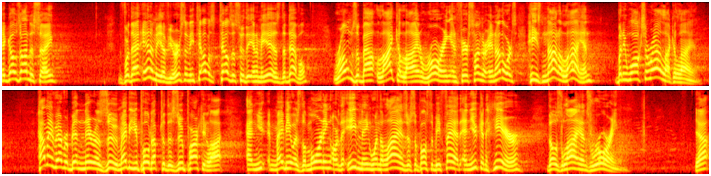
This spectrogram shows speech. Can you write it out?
It goes on to say, for that enemy of yours, and he tells, tells us who the enemy is, the devil, roams about like a lion, roaring in fierce hunger. In other words, he's not a lion, but he walks around like a lion. How many have ever been near a zoo? Maybe you pulled up to the zoo parking lot and you, maybe it was the morning or the evening when the lions are supposed to be fed, and you can hear those lions roaring. Yeah?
